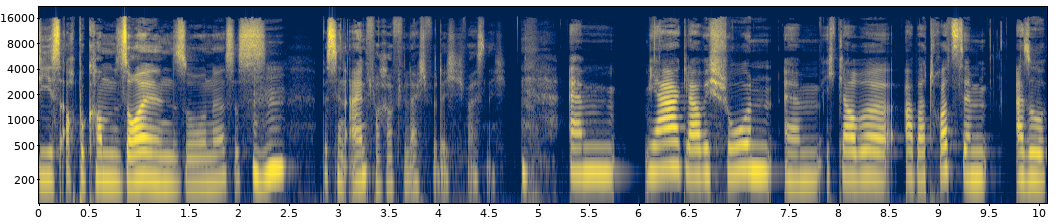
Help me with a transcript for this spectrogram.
die es auch bekommen sollen. So, ne? Es ist mhm. ein bisschen einfacher vielleicht für dich, ich weiß nicht. Ähm, ja, glaube ich schon. Ähm, ich glaube aber trotzdem, also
